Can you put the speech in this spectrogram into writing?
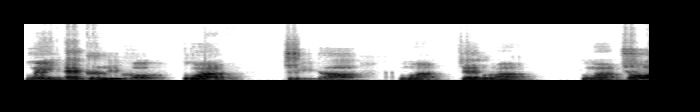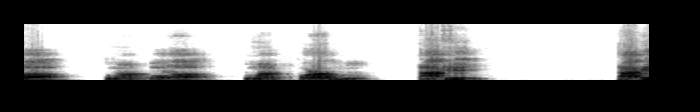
তুমি এককেন্দ্রিক হও তোমার চিন্তা, তোমার চেতনা, তোমার চলা, তোমার বলা, তোমার করাগুলো তাকে তাকে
